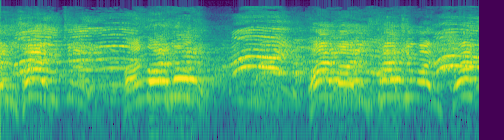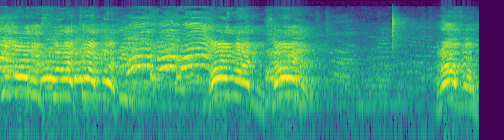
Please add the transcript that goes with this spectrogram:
Mário, vai! Vai, Mário! Vai, Mário, sete, Mário, sete, Mário, na acaba! Vai, Mário, sai! Bravo!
